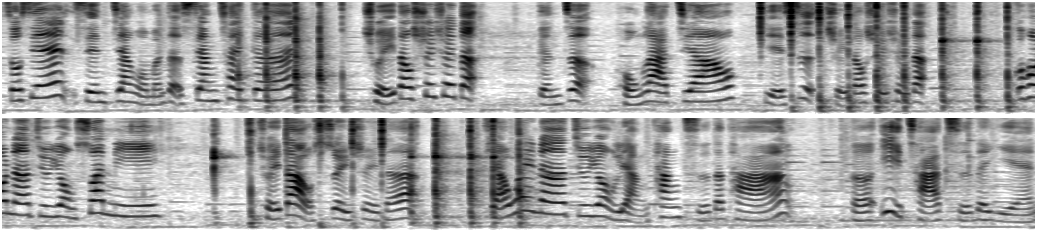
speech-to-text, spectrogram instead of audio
首先，先将我们的香菜根捶到碎碎的，跟着红辣椒也是捶到碎碎的。过后呢，就用蒜米。捶到碎碎的，调味呢就用两汤匙的糖和一茶匙的盐，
